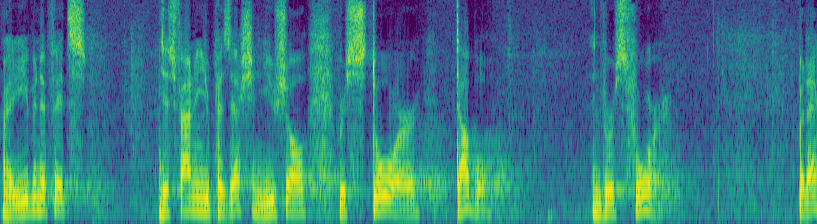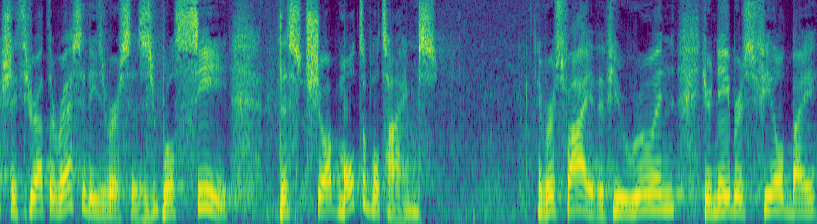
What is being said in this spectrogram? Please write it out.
Right? Even if it's just found in your possession, you shall restore double. In verse 4. But actually, throughout the rest of these verses, we'll see this show up multiple times. In verse 5, if you ruin your neighbor's field by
